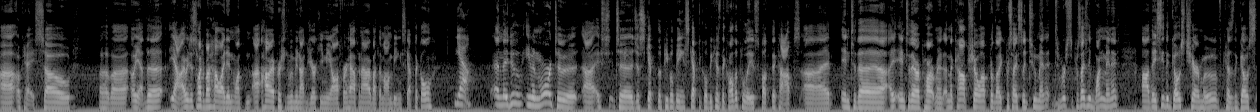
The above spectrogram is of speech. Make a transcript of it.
Uh, okay, so, uh, uh, oh yeah, the yeah, I was just talked about how I didn't want uh, how I appreciate the movie not jerking me off for half an hour about the mom being skeptical, Yeah. and they do even more to uh, ex- to just skip the people being skeptical because they call the police, fuck the cops, uh, into the uh, into their apartment, and the cops show up for like precisely two minutes, precisely one minute. Uh, they see the ghost chair move because the ghost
